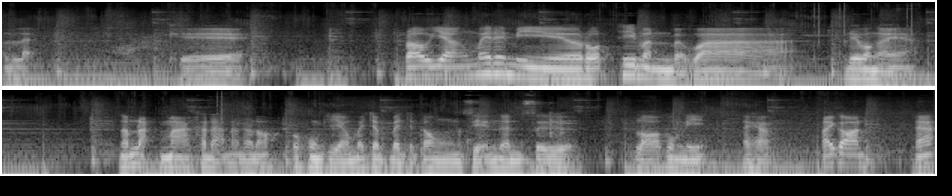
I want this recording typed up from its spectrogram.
นั่นแหละโอเค เรายังไม่ได้มีรถที่มันแบบว่าเรียกว่าไงอะน้ำหนักมากขนาดนั้นนะเนาะก็คงจะยังไม่จำเป็นจะต้องเสียเงินซื้อล้อพวกนี้นะครับ ไปก่อนนะ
